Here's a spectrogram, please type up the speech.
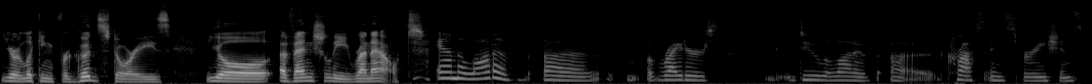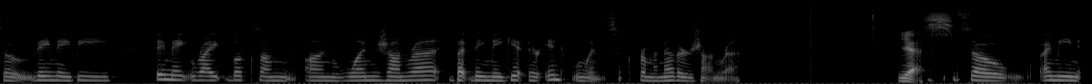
you're looking for good stories. You'll eventually run out. and a lot of uh, writers do a lot of uh, cross inspiration. So they may be they may write books on on one genre, but they may get their influence from another genre. Yes. So I mean,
